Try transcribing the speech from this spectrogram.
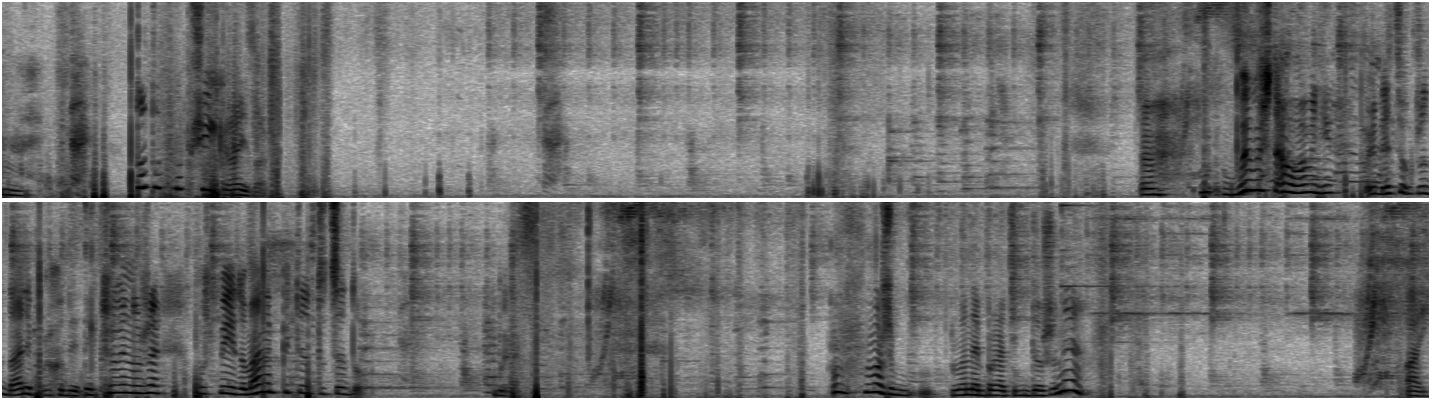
М. Хто тут взагалі грає зараз? Вибачте, але мені прийдеться вже далі проходити. Якщо він вже успіє до мене піти, то це до. М, Може, мене братик дожене. Ай,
